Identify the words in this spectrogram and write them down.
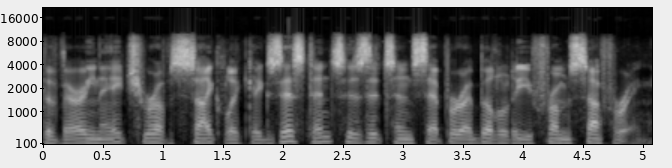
The very nature of cyclic existence is its inseparability from suffering.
